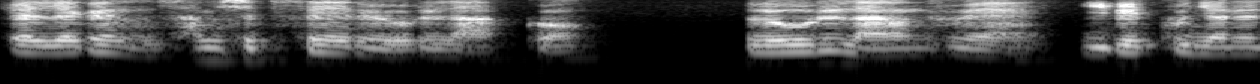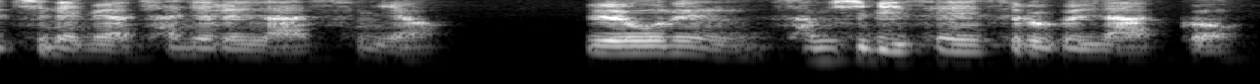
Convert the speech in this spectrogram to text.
벨렉은 30세에 르우를 낳았고 르우를 낳은 후에 209년을 지내며 자녀를 낳았으며 르오는 32세에 스룩을 낳았고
